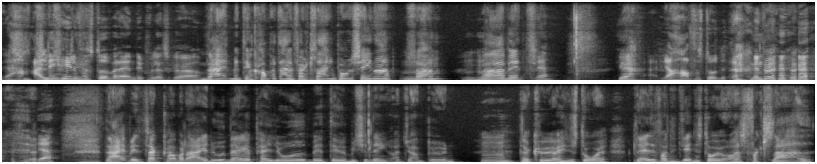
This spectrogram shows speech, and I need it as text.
Jeg har aldrig helt forstået, hvordan det kunne lade sig gøre. Nej, men det kommer der en forklaring på senere, mm-hmm. så mm-hmm. bare vent. Ja, Ja. jeg har forstået det. Men, ja. Nej, men så kommer der en udmærket periode med David Michelin og John Byrne, mm. der kører en historie. Blandt andet for den historie også forklaret,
